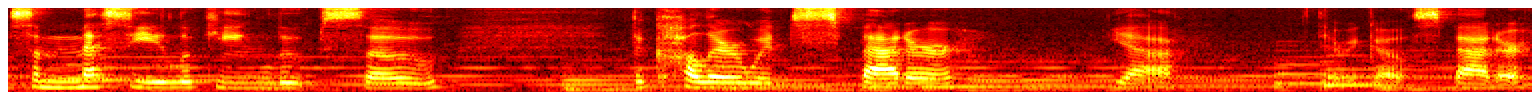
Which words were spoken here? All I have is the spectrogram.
some messy looking loops so the color would spatter. Yeah, there we go, spatter.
